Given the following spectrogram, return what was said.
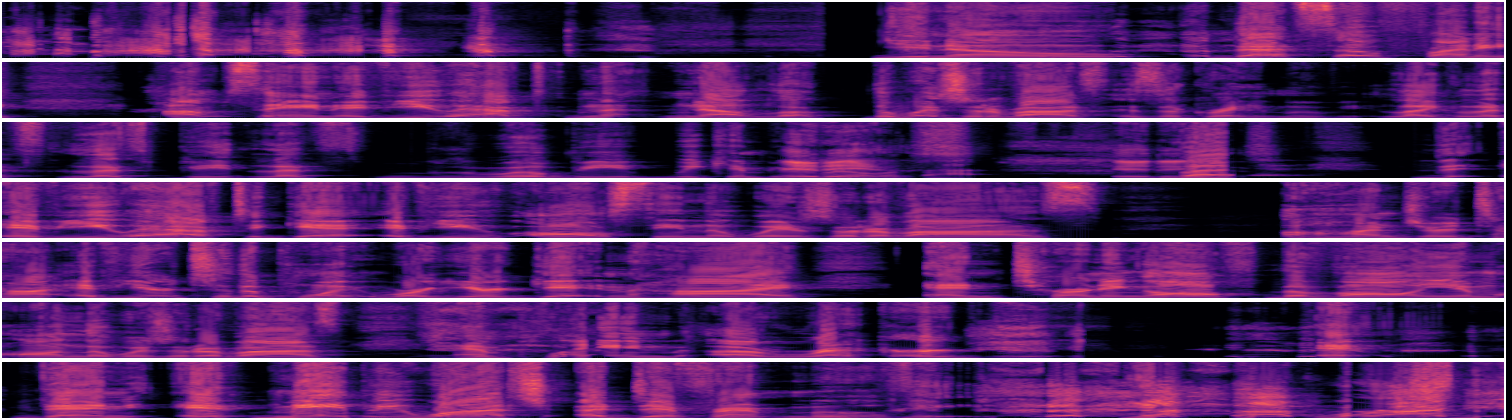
You know, that's so funny. I'm saying if you have to, now look, The Wizard of Oz is a great movie. Like let's let's be let's we'll be we can be It real with that. It is. But th- if you have to get if you've all seen The Wizard of Oz a hundred times, if you're to the point where you're getting high and turning off the volume on The Wizard of Oz and playing a record, eh, then it maybe watch a different movie. You know, right.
